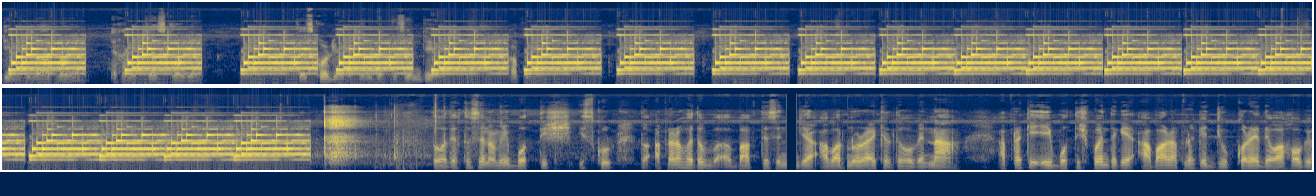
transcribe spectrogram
ডিমগুলো আপনারা এখানে চেস করবেন। চেস করলে আপনারা দেখতেছেন যে তো দেখতেছেন আমি বত্রিশ স্কোর, তো আপনারা হয়তো ভাবতেছেন যে আবার পুনরায় খেলতে হবে। না, আপনাকে এই বত্রিশ পয়েন্ট থেকে আবার আপনাকে যোগ করে দেওয়া হবে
